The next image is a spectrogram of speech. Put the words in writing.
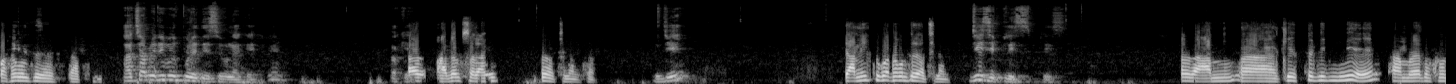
কথা বলতে আচ্ছা আমি রিমুভ করে দিয়েছি ওনাকে। ওকে আদম স্যার আমি যাচ্ছিলাম স্যার। জি? আমি একটু কথা বলতে যাচ্ছিলাম জি জি প্লিজ প্লিজ কেস থেকে নিয়ে আমরা তখন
